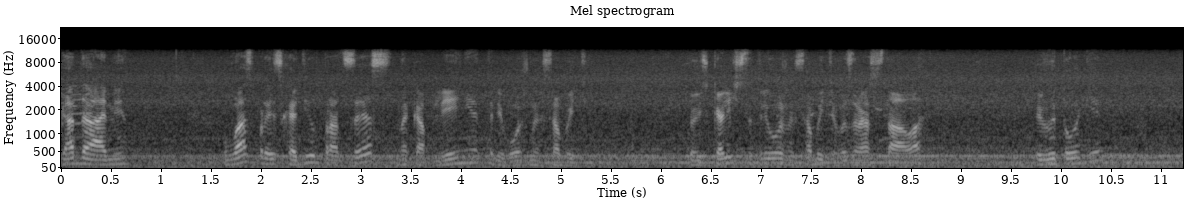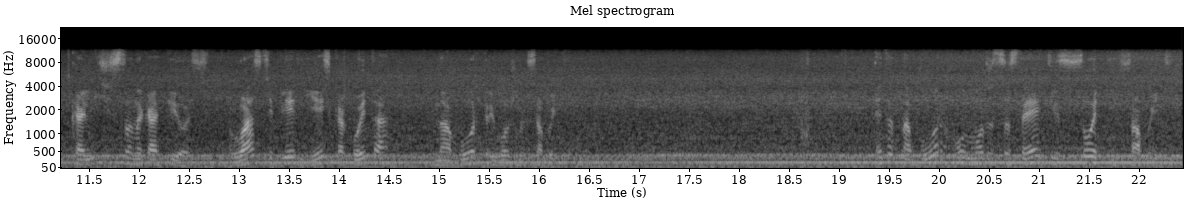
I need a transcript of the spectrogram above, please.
годами, у вас происходил процесс накопления тревожных событий. То есть количество тревожных событий возрастало, и в итоге количество накопилось. У вас теперь есть какой-то набор тревожных событий. Этот набор, он может состоять из сотни событий.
